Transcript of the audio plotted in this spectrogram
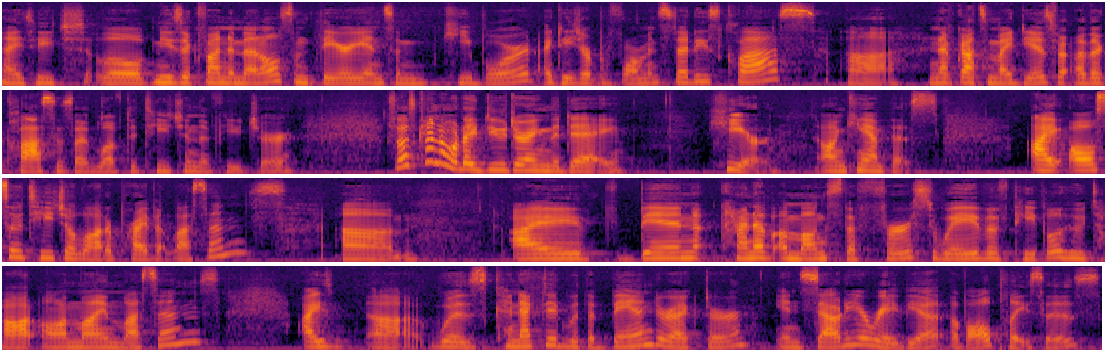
I teach a little music fundamentals, some theory, and some keyboard. I teach our performance studies class, uh, and I've got some ideas for other classes I'd love to teach in the future. So, that's kind of what I do during the day here on campus. I also teach a lot of private lessons. Um, I've been kind of amongst the first wave of people who taught online lessons. I uh, was connected with a band director in Saudi Arabia, of all places,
